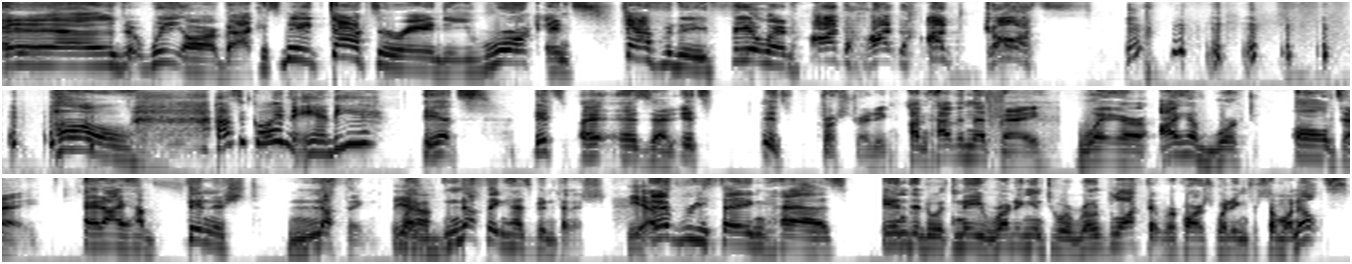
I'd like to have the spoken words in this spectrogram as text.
And we are back. It's me, Dr. Andy Roark, and Stephanie feeling hot, hot, hot goss. oh, How's it going, Andy? it's it's uh, as I said, it's it's frustrating. I'm having that day where I have worked all day and I have finished nothing. Yeah. Like nothing has been finished. Yeah. Everything has ended with me running into a roadblock that requires waiting for someone else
